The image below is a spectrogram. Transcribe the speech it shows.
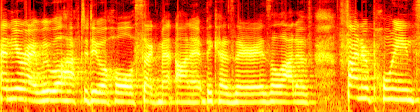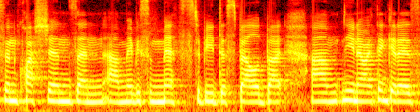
and you're right. We will have to do a whole segment on it because there is a lot of finer points and questions and um, maybe some myths to be dispelled. But, um, you know, I think it is,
